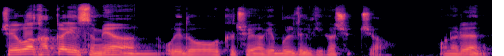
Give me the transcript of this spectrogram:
죄와 가까이 있으면 우리도 그 죄악에 물들기가 쉽죠. 오늘은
